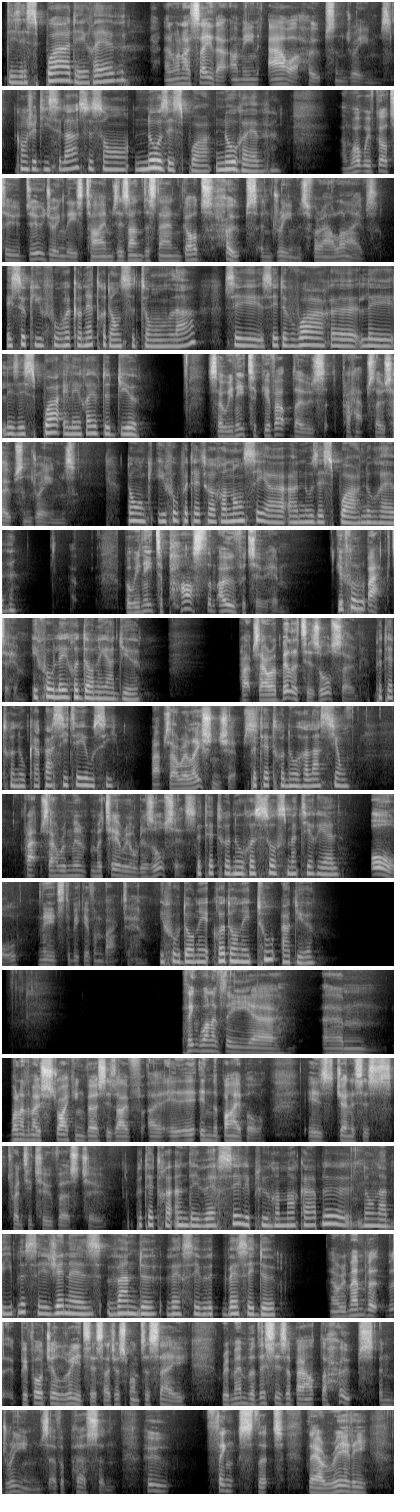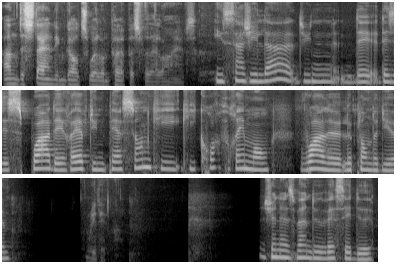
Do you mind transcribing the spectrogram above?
des espoirs, des rêves. And when I say that, I mean our hopes and dreams. Quand je dis cela, ce sont nos espoirs, nos rêves. And what we've got to do during these times is understand God's hopes and dreams for our lives. Et ce qu'il faut reconnaître dans ce temps-là, c'est de voir euh, les, les espoirs et les rêves de Dieu. So we need to give up those, perhaps those hopes and dreams. Donc, il faut peut-être renoncer à, à nos espoirs, nos rêves. But we need to pass them over to Him, give faut- them back to Him. Il faut les redonner à Dieu. Perhaps our abilities also, Peut-être nos capacités aussi, perhaps our relationships, peut-être nos relations, perhaps our rem- material resources. peut-être nos ressources matérielles. All needs to be given back to Him. Il faut donner, redonner tout à Dieu. I think one of the uh, um, one of the most striking verses I've uh, in the Bible is Genesis 22, verse 2. Peut-être un des versets les plus remarquables dans la Bible, c'est Genèse 22, verset, verset 2. Now, remember, before Jill reads this, I just want to say, remember, this is about the hopes and dreams of a person who thinks that they are really understanding God's will and purpose for their lives. Il s'agit là d'une- des, des espoirs, des rêves d'une personne qui, qui croit vraiment voir le, le plan de Dieu. Genèse 22, verset 2.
